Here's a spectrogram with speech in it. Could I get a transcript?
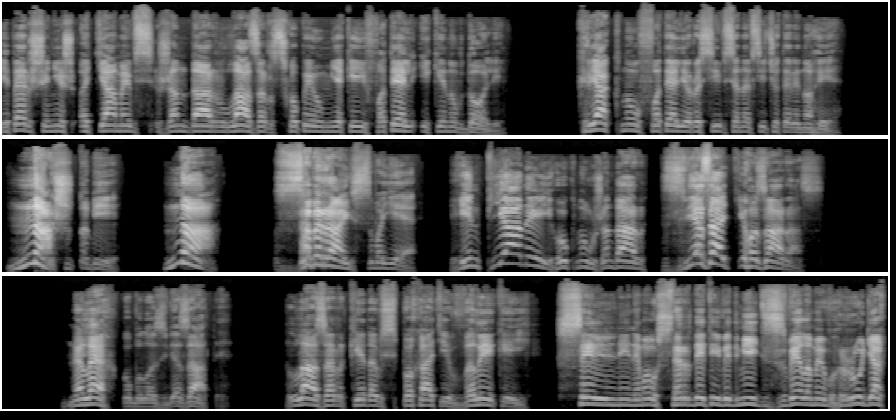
І перше ніж отямивсь, жандар Лазар схопив м'який фотель і кинув долі. Крякнув фотель і розсівся на всі чотири ноги. Наш тобі. На. Забирай своє. Він п'яний. гукнув жандар. Зв'язать його зараз. Нелегко було зв'язати. Лазар кидавсь по хаті великий, сильний, немов сердитий ведмідь з вилами в грудях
